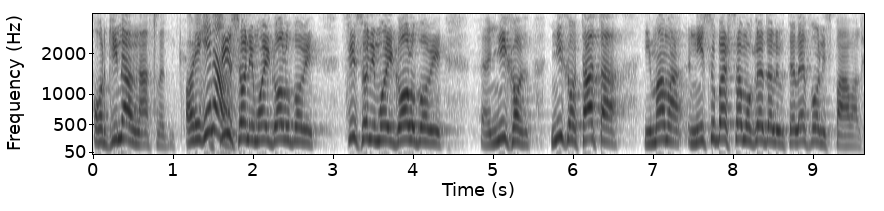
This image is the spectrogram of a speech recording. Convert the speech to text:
original naslednik. Original? Svi su oni moji golubovi, svi su oni moji golubovi. E, Njihov, njihov tata i mama nisu baš samo gledali u telefon i spavali.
